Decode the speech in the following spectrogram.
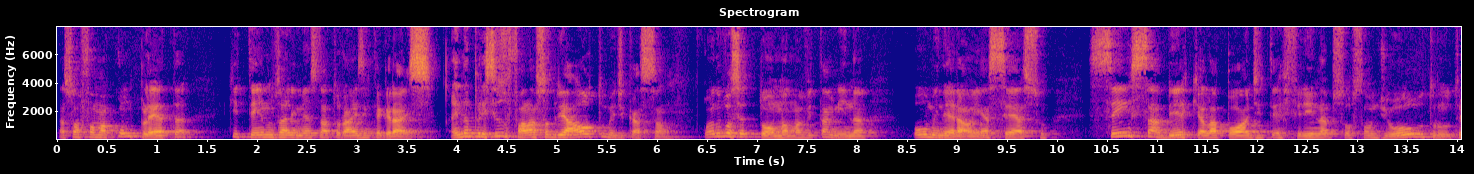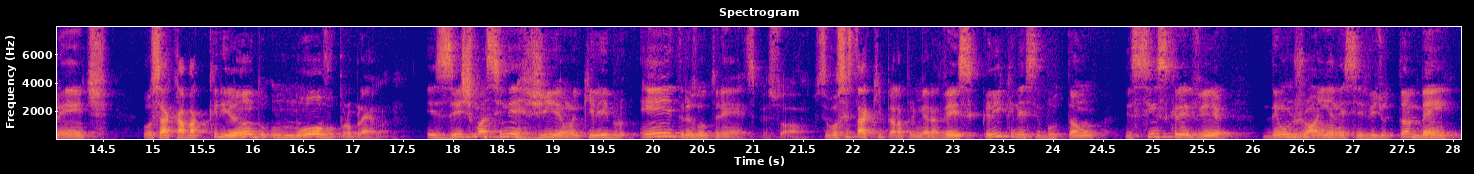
na sua forma completa que tem nos alimentos naturais integrais. Ainda preciso falar sobre a automedicação. Quando você toma uma vitamina ou mineral em excesso, sem saber que ela pode interferir na absorção de outro nutriente, você acaba criando um novo problema existe uma sinergia, um equilíbrio entre os nutrientes, pessoal. Se você está aqui pela primeira vez, clique nesse botão de se inscrever, dê um joinha nesse vídeo também.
